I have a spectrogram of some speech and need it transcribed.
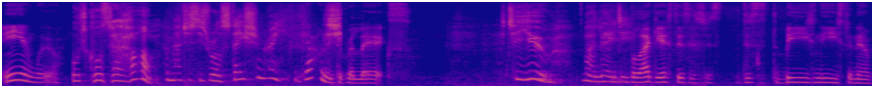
end well. George caused her harm. Her Majesty's Royal Stationery. Y'all need to relax. To you, my lady. Well I guess this is just this is the bee's knees to them.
